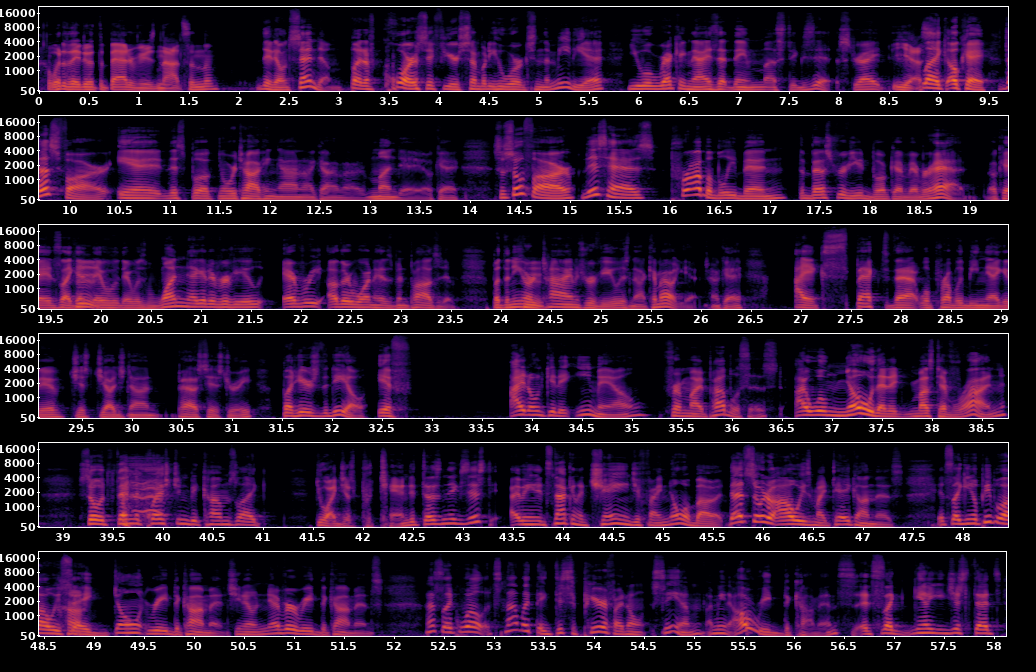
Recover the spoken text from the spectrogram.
But what do they do with the bad reviews? Not send them? They don't send them. But of course, if you're somebody who works in the media, you will recognize that they must exist, right? Yes. Like, okay, thus far in this book, and we're talking on like on a Monday, okay? So so far, this has probably been the best reviewed book I've ever had. Okay, it's like a- Hmm. there, there was one negative review, every other one has been positive. But the New York Hmm. Times review has not come out yet, okay? I expect that will probably be negative, just judged on past history. But here's the deal if I don't get an email from my publicist, I will know that it must have run. So it's then the question becomes like, do I just pretend it doesn't exist? I mean, it's not going to change if I know about it. That's sort of always my take on this. It's like, you know, people always Huh. say, don't read the comments, you know, never read the comments. That's like, well, it's not like they disappear if I don't see them. I mean, I'll read the comments. It's like, you know, you just that's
